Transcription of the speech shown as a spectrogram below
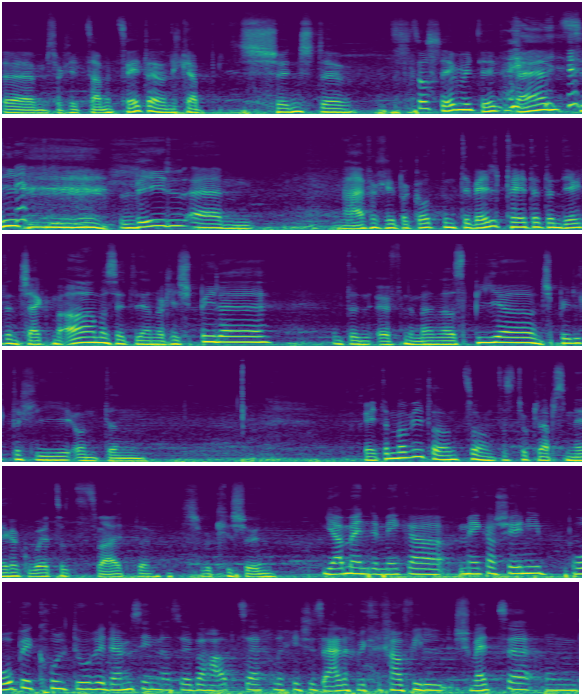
ähm, so ein bisschen zusammen zu reden. Und ich glaube, das Schönste, das ist so schön mit jeder Band sein, weil ähm, man einfach über Gott und die Welt redet und irgendwann checkt man, ah, man sollte ja noch ein spielen. Und dann öffnet man das Bier und spielt ein bisschen und dann reden wir wieder und so. Und das tut, glaube ich, mega gut, so das Zweite. Das ist wirklich schön. Ja, wir haben eine mega, mega schöne Probekultur in dem Sinn. Also hauptsächlich ist es eigentlich wirklich auch viel Schwätzen und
